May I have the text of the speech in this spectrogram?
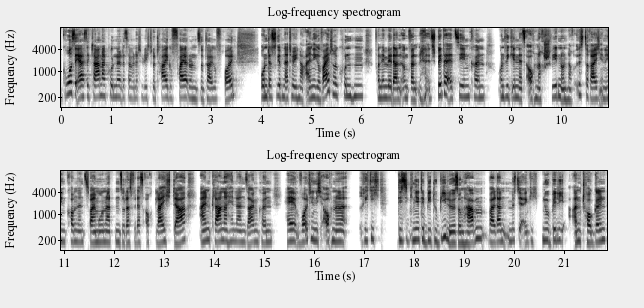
große erste Klarna-Kunde. Das haben wir natürlich total gefeiert und uns total gefreut. Und es gibt natürlich noch einige weitere Kunden, von denen wir dann irgendwann später erzählen können. Und wir gehen jetzt auch nach Schweden und nach Österreich in den kommenden zwei Monaten, sodass wir das auch gleich da allen Klarna-Händlern sagen können, hey, wollt ihr nicht auch eine richtig designierte B2B-Lösung haben, weil dann müsst ihr eigentlich nur Billy antoggeln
